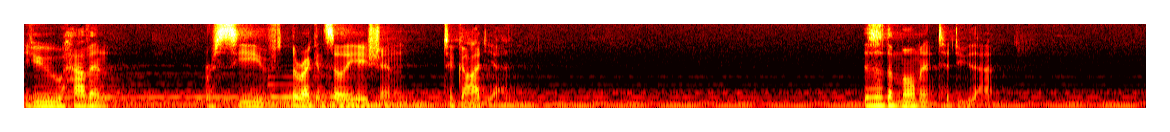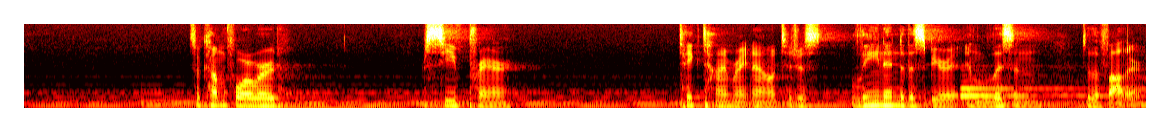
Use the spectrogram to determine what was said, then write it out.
you haven't received the reconciliation to God yet. This is the moment to do that. So come forward, receive prayer. Take time right now to just lean into the Spirit and listen to the Father.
